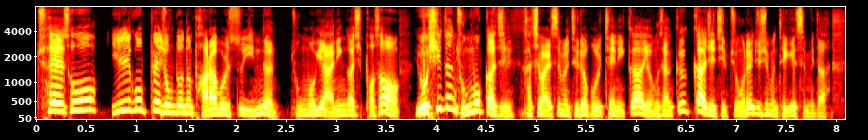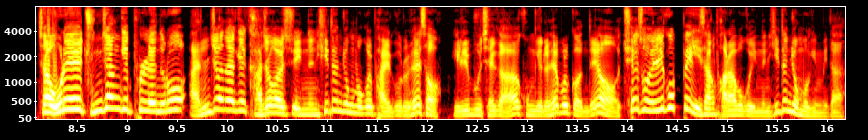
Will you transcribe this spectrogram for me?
최소 7배 정도는 바라볼 수 있는 종목이 아닌가 싶어서 요 히든 종목까지 같이 말씀을 드려볼 테니까 영상 끝까지 집중을 해주시면 되겠습니다. 자 올해 중장기 플랜으로 안전하게 가져갈 수 있는 히든 종목을 발굴을 해서 일부 제가 공개를 해볼 건데요. 최소 7배 이상 바라보고 있는 히든 종목입니다.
